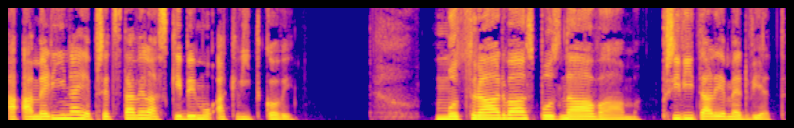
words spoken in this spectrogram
a Amelína je představila Skibimu a Kvítkovi. Moc rád vás poznávám, přivítal je medvěd.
